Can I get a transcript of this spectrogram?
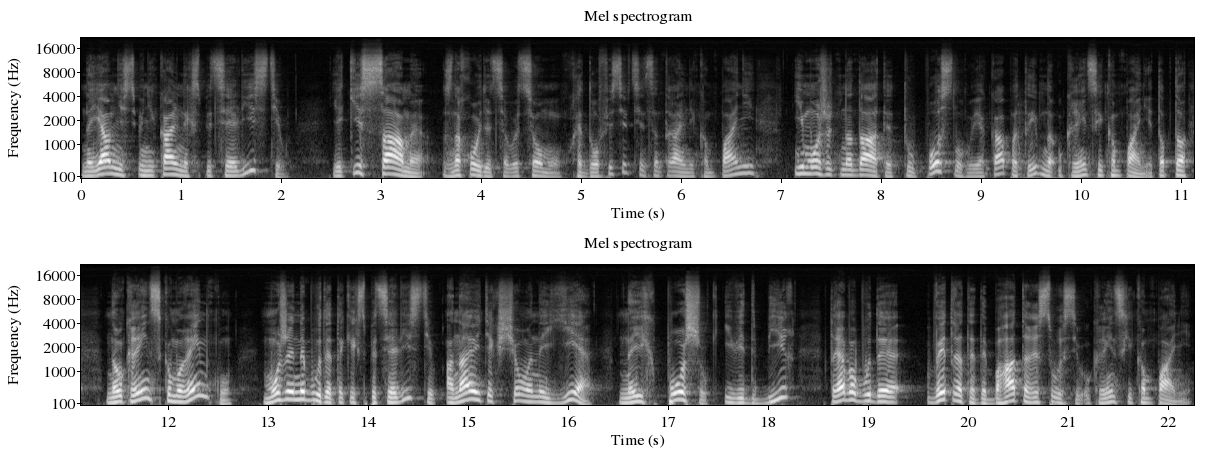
наявність унікальних спеціалістів, які саме знаходяться в цьому хед-офісі, в цій центральній компанії, і можуть надати ту послугу, яка потрібна українській компанії. Тобто на українському ринку може не бути таких спеціалістів, а навіть якщо вони є, на їх пошук і відбір треба буде витратити багато ресурсів українській компанії.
